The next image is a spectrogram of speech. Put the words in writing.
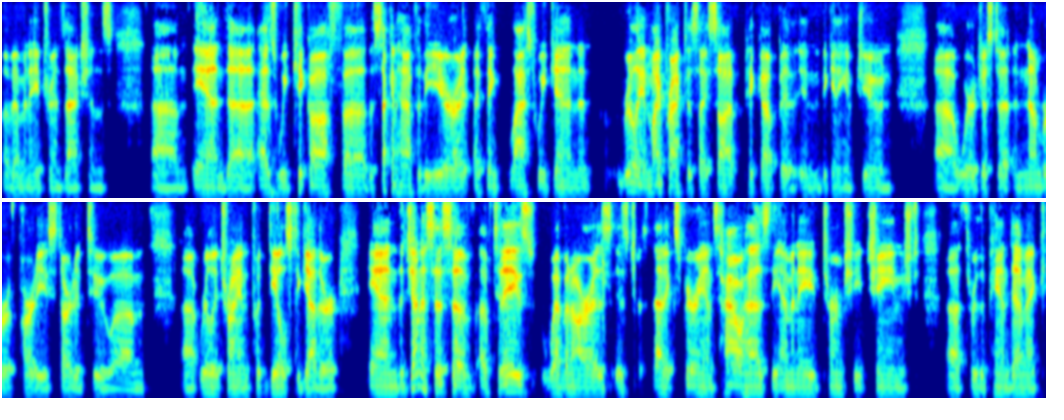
of M&A transactions. Um, and uh, as we kick off uh, the second half of the year, I, I, think last weekend, and really in my practice, I saw it pick up in, in the beginning of June uh, where just a, a, number of parties started to um, uh, really try and put deals together. And the genesis of, of today's webinar is, is just that experience. How has the M&A term sheet changed uh, through the pandemic?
